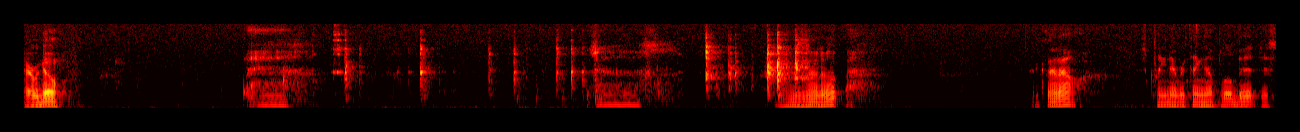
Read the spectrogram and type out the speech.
There we go. Just that up. Take that out. Just clean everything up a little bit. Just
